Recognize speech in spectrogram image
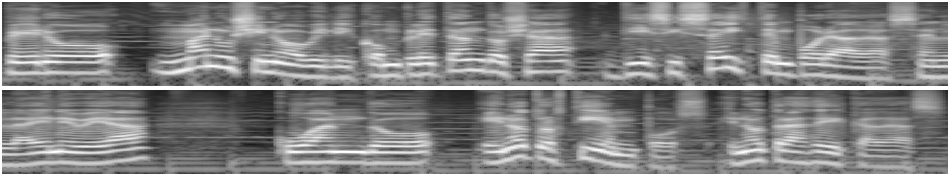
pero Manu Ginóbili completando ya 16 temporadas en la NBA, cuando en otros tiempos, en otras décadas,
